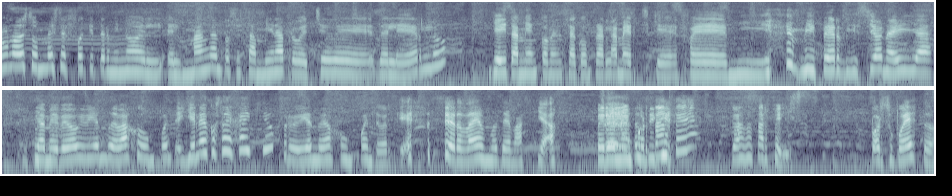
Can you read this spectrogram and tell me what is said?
uno de esos meses fue que terminó el, manga, entonces también aproveché de, leerlo. Y ahí también comencé a comprar la merch, que fue mi, mi perdición. Ahí ya, ya me veo viviendo debajo de un puente. Lleno de cosas de Haikyuu, pero viviendo debajo de un puente, porque de verdad es demasiado. Pero lo importante es que vas a estar feliz. Por supuesto,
